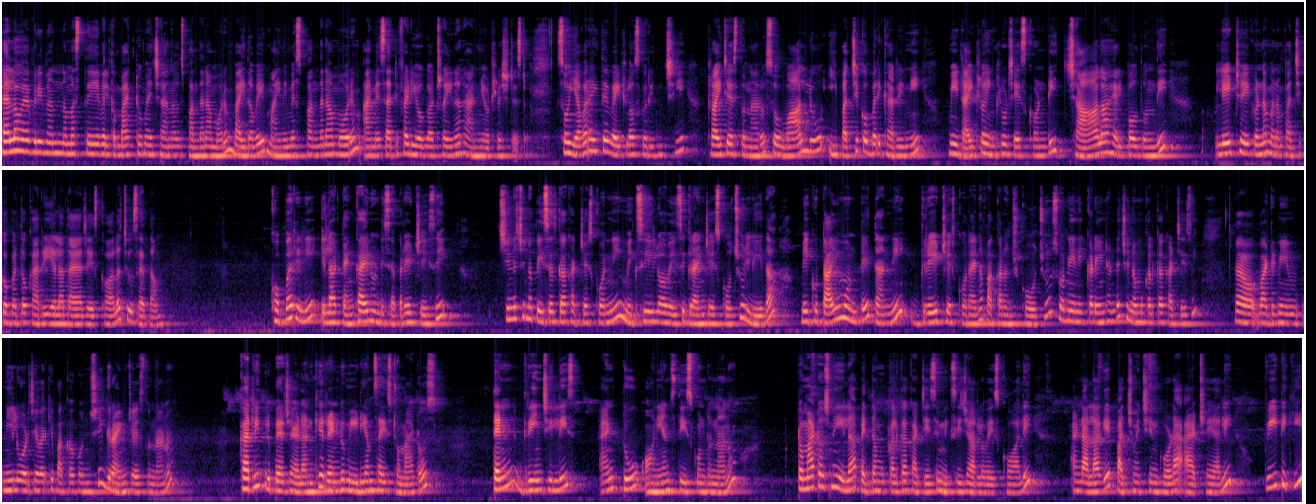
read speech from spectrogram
Hello everyone నమస్తే. Welcome back to my channel Spandana Moram by the way my name a Spandana Moram I'm a certified yoga trainer and nutritionist so ఎవరైతే weight loss గురించి try చేస్తున్నారో so వాళ్ళు ఈ పచ్చి కొబ్బరి కర్రీని మీ డైట్లో ఇంక్లూడ్ చేసుకోండి. చాలా హెల్ప్ అవుతుంది. లేట్ చేయకుండా మనం పచ్చి కొబ్బరితో కర్రీ ఎలా తయారు చేసుకోవాలో చూసేద్దాం. కొబ్బరిని ఇలా టెంకాయ నుండి సెపరేట్ చేసి చిన్న చిన్న పీసెస్గా కట్ చేసుకొని మిక్సీలో వేసి గ్రైండ్ చేసుకోవచ్చు లేదా మీకు టైం ఉంటే దాన్ని గ్రేట్ చేసుకొనైనా పక్కన ఉంచుకోవచ్చు. సో నేను ఇక్కడ ఏంటంటే చిన్న ముక్కలుగా కట్ చేసి వాటిని నీళ్ళు ఒడిచే వరకు పక్కకు ఉంచి గ్రైండ్ చేస్తున్నాను. కర్రీ ప్రిపేర్ చేయడానికి రెండు medium size tomatoes ten green chillies and two onions తీసుకుంటున్నాను. టొమాటోస్ని ఇలా పెద్ద ముక్కలుగా కట్ చేసి మిక్సీ జార్లో వేసుకోవాలి. అండ్ అలాగే పచ్చిమిర్చిని కూడా యాడ్ చేయాలి. వీటికి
